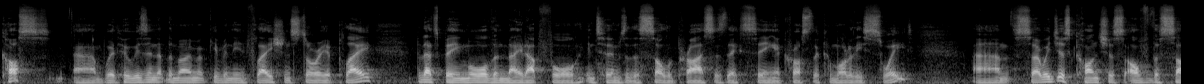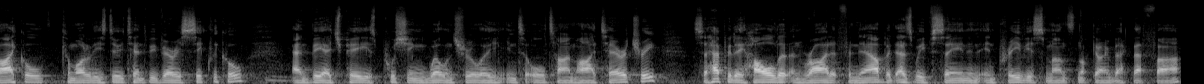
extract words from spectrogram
costs, um, with who isn't at the moment, given the inflation story at play. But that's being more than made up for in terms of the solid prices they're seeing across the commodity suite. Um, so we're just conscious of the cycle. Commodities do tend to be very cyclical, mm. and BHP is pushing well and truly into all time high territory. So happy to hold it and ride it for now, but as we've seen in, in previous months, not going back that far,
